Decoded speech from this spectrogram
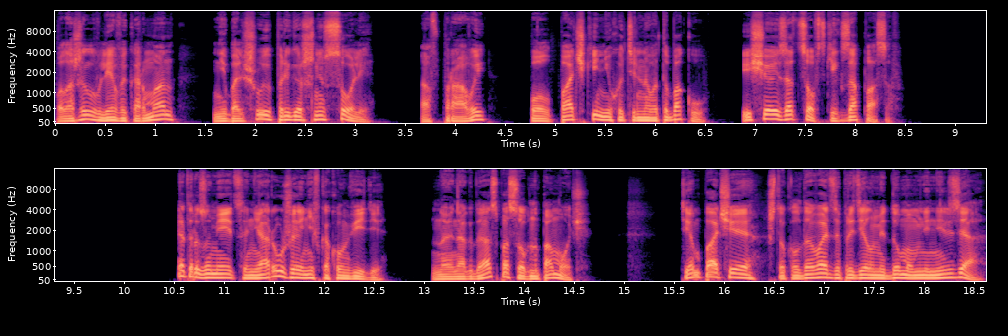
положил в левый карман небольшую пригоршню соли, а в правый — полпачки нюхательного табаку, еще из отцовских запасов. Это, разумеется, не оружие ни в каком виде, но иногда способно помочь. Тем паче, что колдовать за пределами дома мне нельзя,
